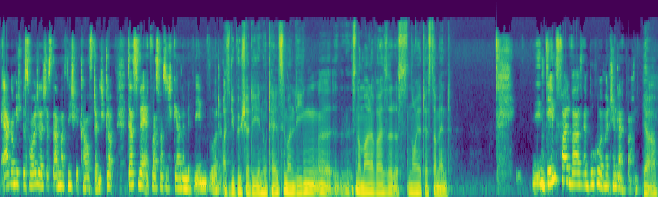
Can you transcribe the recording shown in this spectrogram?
ärgere mich bis heute, dass ich das damals nicht gekauft habe. Ich glaube, das wäre etwas, was ich gerne mitnehmen würde. Also die Bücher, die in Hotelzimmern liegen, äh, ist normalerweise das Neue Testament. In dem Fall war es ein Buch über Mönchengladbach. Ja,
